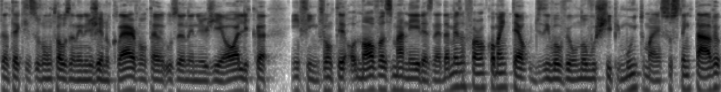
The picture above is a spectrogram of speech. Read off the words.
Tanto é que eles vão estar usando energia nuclear, vão estar usando energia eólica, enfim, vão ter novas maneiras, né? Da mesma forma como a Intel desenvolveu um novo chip muito mais sustentável,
